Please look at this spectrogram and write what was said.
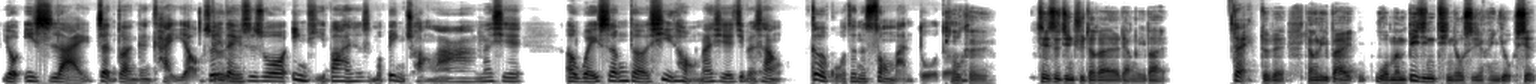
有医师来诊断跟开药，所以等于是说硬体包含是什么病床啦，那些呃维生的系统那些，基本上各国真的送蛮多的。OK，这次进去大概两个礼拜，对，对不对？两个礼拜，我们毕竟停留时间很有限，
